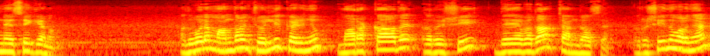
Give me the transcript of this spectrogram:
നസിക്കണം അതുപോലെ മന്ത്രം ചൊല്ലിക്കഴിഞ്ഞും മറക്കാതെ ഋഷി ദേവത ഛന്ദസ്. ഋഷി എന്ന് പറഞ്ഞാൽ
